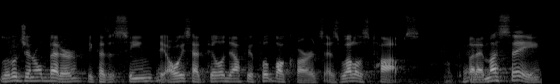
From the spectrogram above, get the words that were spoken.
Little General better because it seemed they always had Philadelphia football cards as well as Topps. Okay. But I must say,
